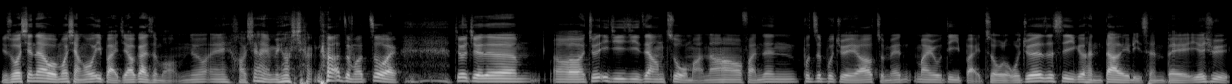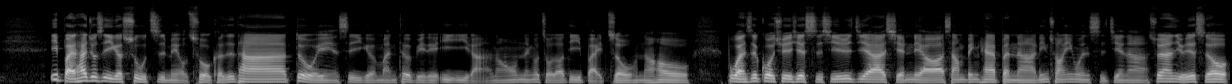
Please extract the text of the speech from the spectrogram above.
你说现在我有没有想过一百集要干什么？你说，哎，好像也没有想到要怎么做，哎，就觉得，呃，就一集一集这样做嘛，然后反正不知不觉也要准备迈入第一百周了。我觉得这是一个很大的里程碑，也许。一百，它就是一个数字，没有错。可是它对我而言也是一个蛮特别的意义啦。然后能够走到第一百周，然后不管是过去一些实习日记啊、闲聊啊、Something Happen 啊、临床英文时间啊，虽然有些时候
